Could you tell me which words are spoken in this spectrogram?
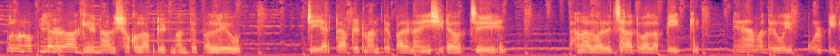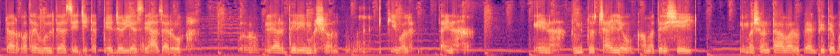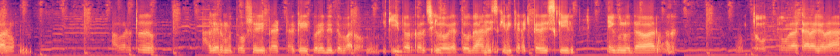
পুরোনো প্লেয়াররা গেরিনার সকল আপডেট মানতে পারলেও যে একটা আপডেট মানতে পারে নাই, সেটা হচ্ছে ভাঙা ঘরের ছাদওয়ালা পিক হ্যাঁ আমাদের ওই ওল্ড পিকটার কথাই বলতে আছি যেটাতে জড়িয়ে আছে, হাজারো পুরোনো প্লেয়ারদের ইমোশন কি বলেন, তাই না? এই না, তুমি তো চাইলেও আমাদের সেই ইমোশনটা আবার ব্যাক দিতে পারো। আবার তো আগের মতো ফ্রি ফায়ারটাকে করে দিতে পারো। কি দরকার ছিল এত গান স্কিন ক্যারেক্টার স্কিল এগুলো দেওয়ার? তো তোমরা কারা কারা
